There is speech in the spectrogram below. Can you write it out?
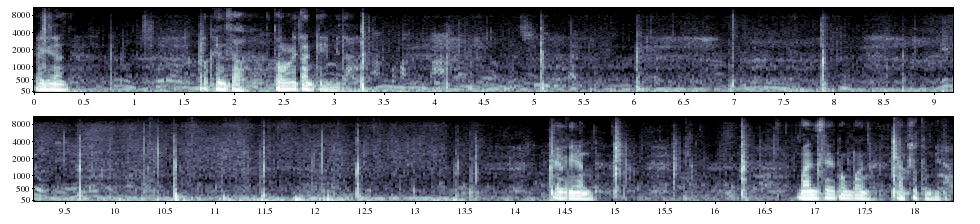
여기는北행사 도로리단길입니다. 여기는 만세동방 약수터입니다.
